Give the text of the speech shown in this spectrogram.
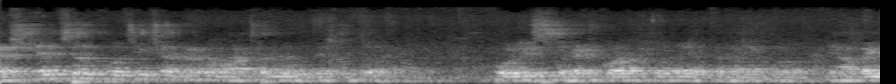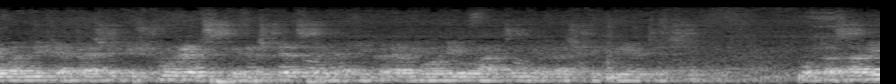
రెసిడెన్షియల్ కోచింగ్ సెంటర్గా మార్చాలనే ఉద్దేశంతో పోలీస్ హెడ్ క్వార్టర్తోనే ఒక దాదాపు యాభై మంది కెపాసిటీ స్టూడెంట్స్కి రెసిడెన్షియల్ ఇక్కడే బోర్డింగ్ లాడ్జింగ్ కెపాసిటీ క్రియేట్ చేసి ఒకసారి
